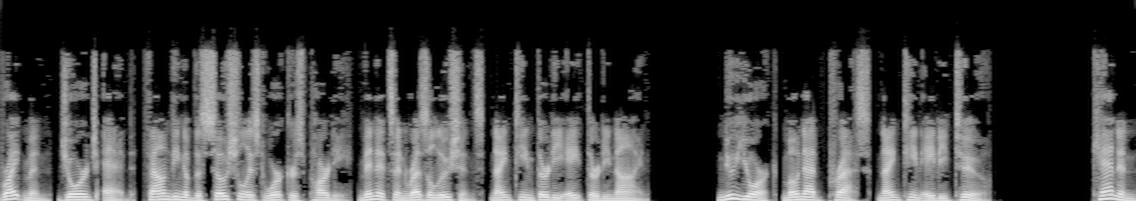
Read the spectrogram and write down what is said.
Breitman, George ed., Founding of the Socialist Workers' Party, Minutes and Resolutions, 1938–39. New York, Monad Press, 1982. Cannon,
